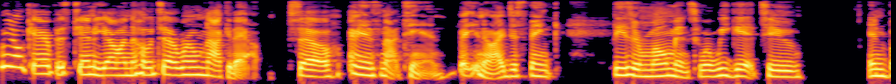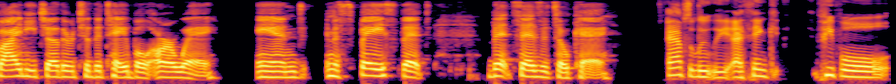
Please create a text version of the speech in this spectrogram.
we don't care if it's 10 of y'all in the hotel room, knock it out. So, I mean, it's not 10, but you know, I just think these are moments where we get to invite each other to the table our way and in a space that that says it's okay. Absolutely. I think people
